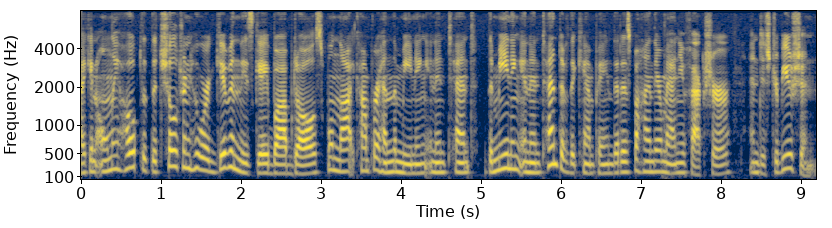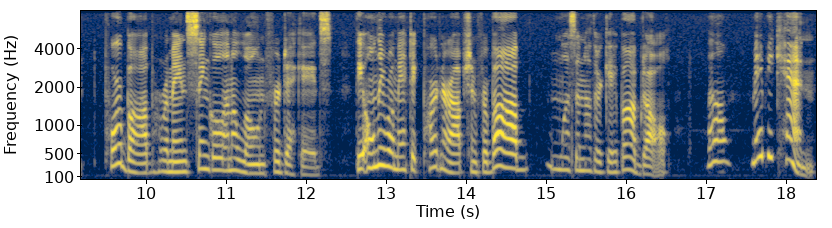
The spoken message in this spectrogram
I can only hope that the children who are given these gay Bob dolls will not comprehend the meaning and intent the meaning and intent of the campaign that is behind their manufacture and distribution. Poor Bob remained single and alone for decades. The only romantic partner option for Bob was another gay Bob doll. Well, maybe Ken.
